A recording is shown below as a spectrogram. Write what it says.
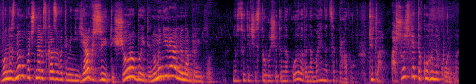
Вона знову почне розказувати мені, як жити, що робити. Ну мені реально набридло. Ну, судячи з того, що ти накоїла, вона має на це право. Тютла, а що ж я такого накоїла?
